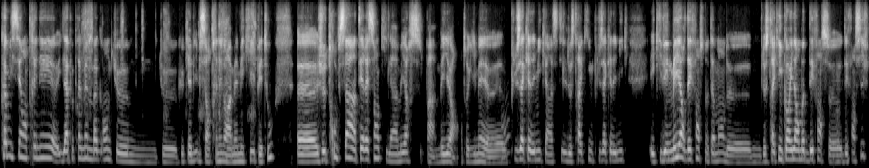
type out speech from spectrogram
comme il s'est entraîné, euh, il a à peu près le même background que, que, que Khabib, il s'est entraîné dans la même équipe et tout. euh, je trouve ça intéressant qu'il ait un meilleur, enfin meilleur entre guillemets, euh, plus académique, un style de striking plus académique et qu'il ait une meilleure défense, notamment de, de striking quand il est en mode défense euh, défensif.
